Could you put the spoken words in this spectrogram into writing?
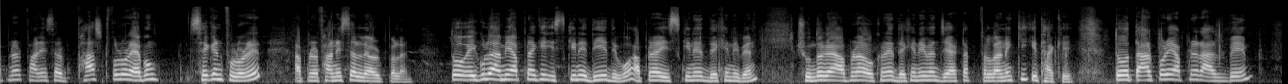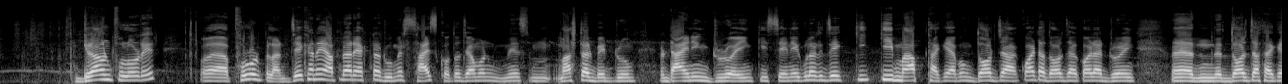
আপনার ফার্নিচার ফার্স্ট ফ্লোর এবং সেকেন্ড ফ্লোরের আপনার ফার্নিচার লেআউট প্ল্যান তো এগুলো আমি আপনাকে স্ক্রিনে দিয়ে দেবো, আপনারা স্ক্রিনে দেখে নেবেন। সুন্দর করে আপনারা ওখানে দেখে নেবেন যে একটা প্ল্যানে কী কী থাকে। তো তারপরে আপনার আসবে গ্রাউন্ড ফ্লোরের ফ্লোর প্ল্যান যেখানে আপনার একটা রুমের সাইজ কত, যেমন master bedroom dining drawing kitchen এগুলোর যে কি কি মাপ থাকে এবং দরজা, কয়টা দরজা, কয়টা ড্রয়িং দরজা থাকে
